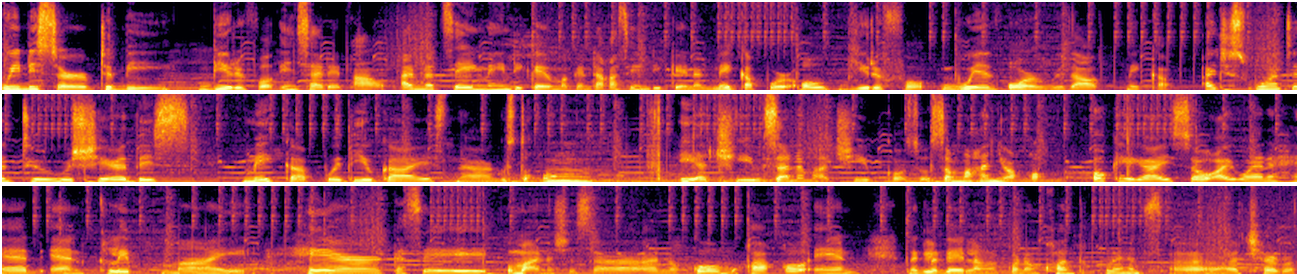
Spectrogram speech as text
we deserve to be beautiful inside and out. I'm not saying na hindi kayo maganda kasi hindi kayo nag-makeup. We're all beautiful with or without makeup. I just wanted to share this makeup with you guys na gusto kong i-achieve. Sana ma-achieve ko. So, samahan nyo ako. Okay guys, so I went ahead and clipped my hair kasi umano siya sa ano ko, mukha ko and naglagay lang ako ng contact lens. Uh, charot.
